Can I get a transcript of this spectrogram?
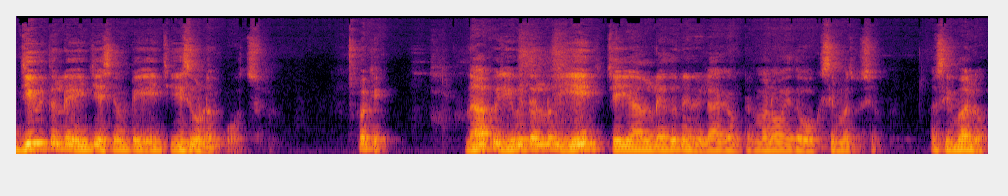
జీవితంలో ఏం చేసామంటే ఏం చేసి ఉండకపోవచ్చు. ఓకే. నాకు జీవితంలో ఏం చేయాలలేదు నేను ఇలాగే ఉంటాను. మనం ఏదో ఒక సినిమా చూసాం. ఆ సినిమాలో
